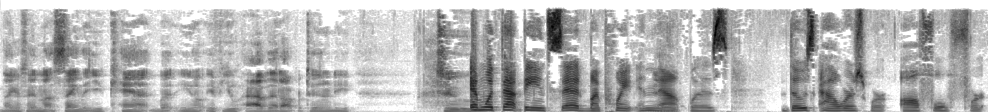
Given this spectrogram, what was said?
like I said, I'm not saying that you can't, but you know, if you have that opportunity to, And with that being said, my point in that was those hours were awful for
